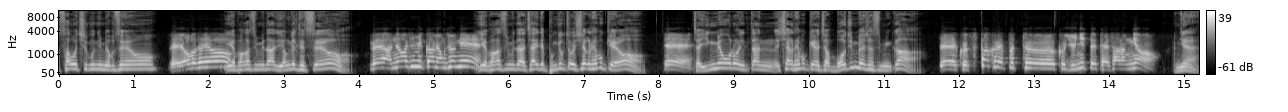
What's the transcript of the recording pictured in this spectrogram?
4579님 여보세요? 네, 여보세요? 예 반갑습니다. 연결됐어요 네, 안녕하십니까, 명수님? 예 반갑습니다 자 이제 본격적으로 시작을 해볼게요 예. 자 익명으로 일단 시작을 해볼게요 자 뭐 준비하셨습니까 네, 그 스타크래프트 그 유닛들 대사랑요. 예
